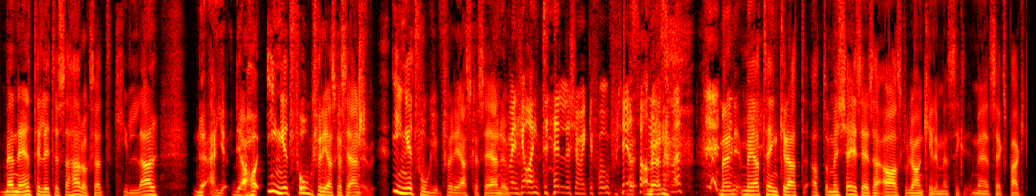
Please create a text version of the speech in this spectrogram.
Men är det inte lite så här också att killar, nu, är jag, jag har inget fog för det jag ska säga nu. Inget fog för det jag ska säga nu. Men jag har inte heller så mycket fog för det jag sa Men- nyss. Men, Men, men jag tänker att, att om en tjej säger så här, ah, jag skulle vilja ha en kille med, sex, med sexpack.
